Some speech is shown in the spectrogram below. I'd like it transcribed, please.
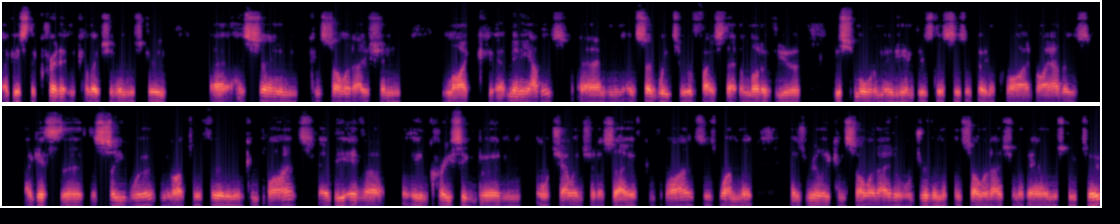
I guess the credit and collection industry, uh, has seen consolidation like uh, many others, um, and so we too have faced that. A lot of your your small to medium businesses have been acquired by others. I guess the, the C word we like to refer to in compliance, uh, the ever increasing burden or challenge, should I say, of compliance is one that has really consolidated or driven the consolidation of our industry too.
